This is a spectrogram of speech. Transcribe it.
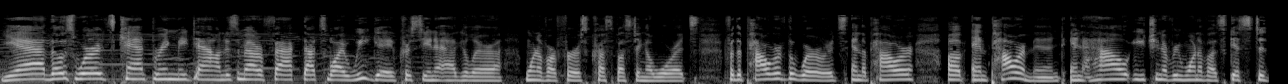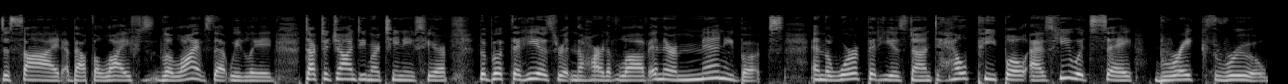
Yeah, those words can't bring me down. As a matter of fact, that's why we gave Christina Aguilera one of our first crust busting awards for the power of the words and the power of empowerment and how each and every one of us gets to decide about the lives, the lives that we lead. Dr. John Demartini's here, the book that he has written, The Heart of Love, and there are many books and the work that he has done to help people, as he would say, break through.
